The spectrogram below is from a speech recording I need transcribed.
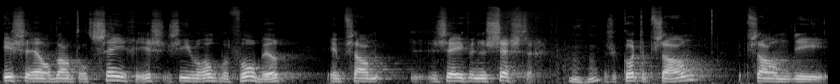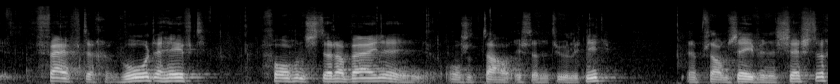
Israël dan tot zegen is, zien we ook bijvoorbeeld in Psalm 67. Mhm. Dat is een korte psalm. Een psalm die 50 woorden heeft, volgens de rabbijnen. In onze taal is dat natuurlijk niet. Eh, Psalm 67.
